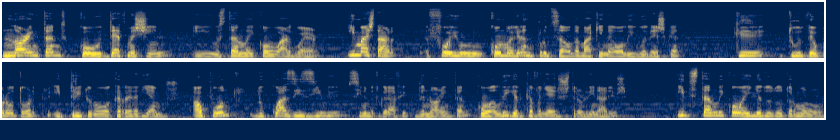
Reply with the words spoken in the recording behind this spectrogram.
Norrington com o Death Machine e o Stanley com o Hardware. E mais tarde foi um, com uma grande produção da máquina hollywoodesca que tudo deu para o torto e triturou a carreira de ambos, ao ponto do quase exílio cinematográfico de Norrington com a Liga de Cavalheiros Extraordinários e de Stanley com a Ilha do Dr. Moreau.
